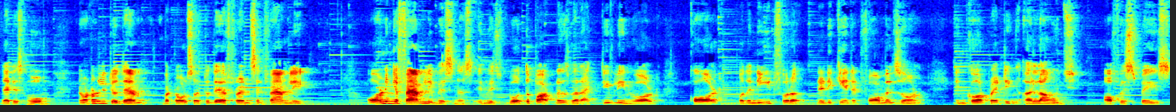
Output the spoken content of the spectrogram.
that is home not only to them but also to their friends and family. Owning a family business in which both the partners were actively involved called for the need for a dedicated formal zone incorporating a lounge, office space,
